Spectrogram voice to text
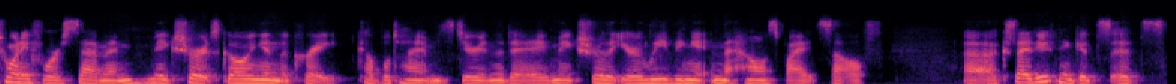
24/7. Make sure it's going in the crate a couple times during the day. Make sure that you're leaving it in the house by itself. Because uh, I do think it's it's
